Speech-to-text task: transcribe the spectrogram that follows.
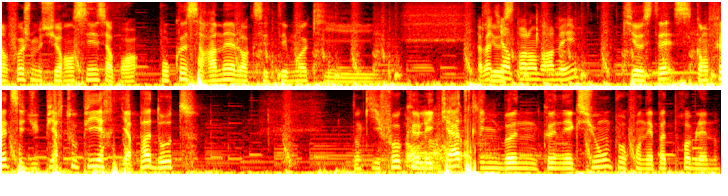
dernière fois, je me suis renseigné sur pour- pourquoi ça ramait alors que c'était moi qui... Ah bah qui tiens, en parlant de ramer, qui hostait. C'est qu'en fait, c'est du peer-to-peer, il n'y a pas d'autre. Donc il faut que les bah. quatre aient une bonne connexion pour qu'on n'ait pas de problème.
